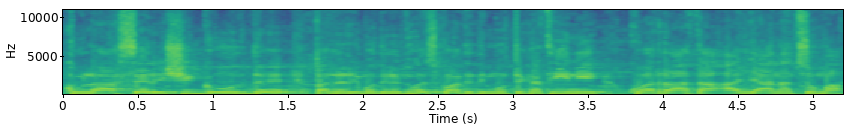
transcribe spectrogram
con la Serie C Gold parleremo delle due squadre di Montecatini, Quarrata, Agliana, insomma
